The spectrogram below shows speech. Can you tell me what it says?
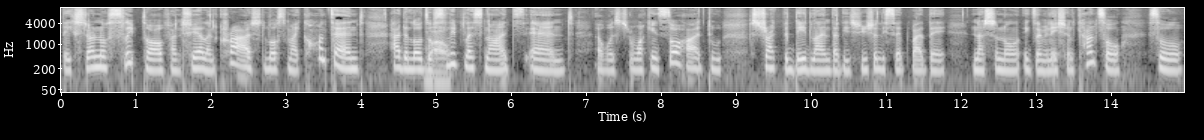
the external slipped off and fell and crashed, lost my content, had a lot of sleepless nights, and I was working so hard to strike the deadline that is usually set by the National Examination Council. So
